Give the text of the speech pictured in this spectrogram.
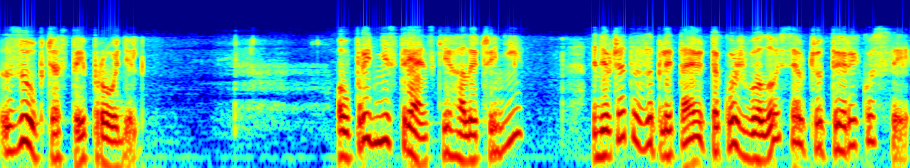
зубчастий проділь. У Придністрянській Галичині дівчата заплітають також волосся в чотири коси.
